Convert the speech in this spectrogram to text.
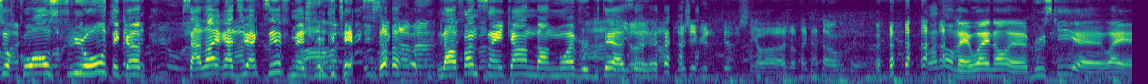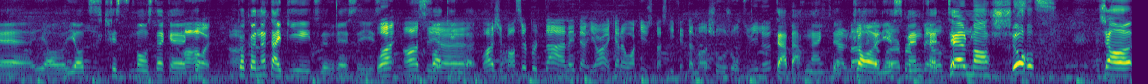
turquoise fluo. T'es comme, ça a l'air radioactif, mais je veux goûter à ça. L'enfant de 5 ans dans de moi veut goûter à ça. Là. Ah, Là, j'ai vu le film, j'étais comme, ah, je vais peut-être attendre. Ouais, non, mais ouais, non, euh, Brewski, euh, ouais, euh, ils, ont, ils ont du Christy de bon stock. euh, Ah co- ouais, ah. Coconut IPA, tu devrais essayer. ça. Ouais, ah, c'est. Ouais, j'ai passé un peu de temps à l'intérieur à Kanawaki juste parce qu'il fait tellement chaud aujourd'hui. là. Tabarnak de calice, man. fait tellement chaud. Genre,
